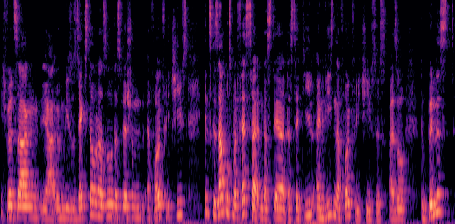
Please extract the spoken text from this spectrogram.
Ich würde sagen, ja, irgendwie so Sechster oder so, das wäre schon Erfolg für die Chiefs. Insgesamt muss man festhalten, dass der, dass der Deal ein Riesenerfolg für die Chiefs ist. Also du bindest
